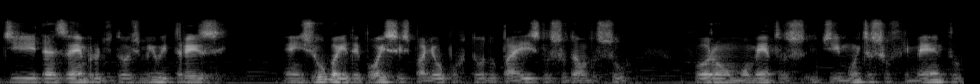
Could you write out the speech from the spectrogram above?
de dezembro de 2013 em Juba e depois se espalhou por todo o país do Sudão do Sul. Foram momentos de muito sofrimento,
